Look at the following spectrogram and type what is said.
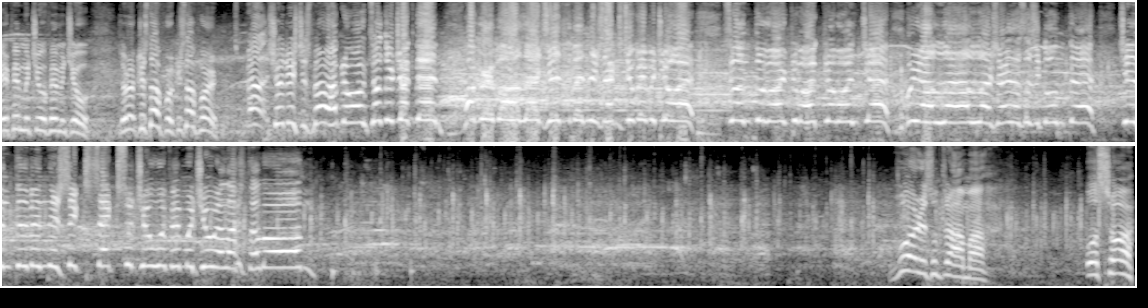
Här 25 25. Så då Kristoffer, Kristoffer. Skjuter inte spelar högra vång. Sönder jakten. Högra bollen skjuter 6 25 25. Sönder vart på högra vånge. Och alla alla skäna så sekunder. Skjuter vinner 6 6 och 25 25 lasta någon. Våre som drama. Og så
